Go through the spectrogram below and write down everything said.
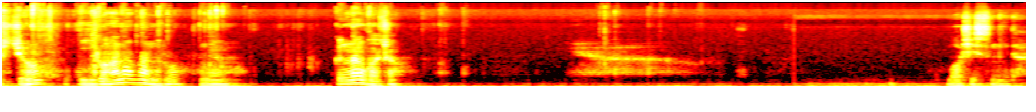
보시죠. 이거 하나만으로 그냥 끝난 거죠. 멋있습니다.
